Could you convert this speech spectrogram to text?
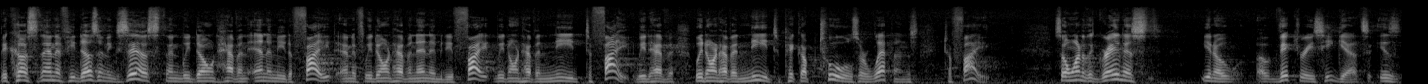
Because then, if he doesn't exist, then we don't have an enemy to fight. And if we don't have an enemy to fight, we don't have a need to fight. We'd have, we don't have a need to pick up tools or weapons to fight. So, one of the greatest you know, uh, victories he gets is,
